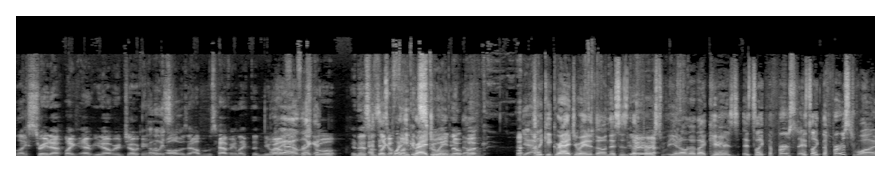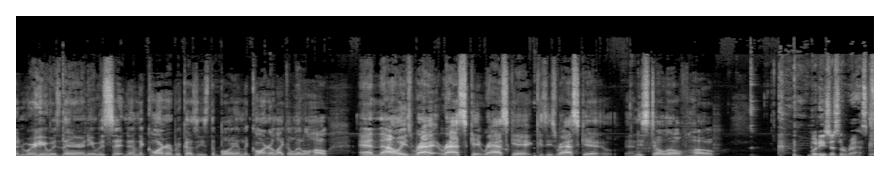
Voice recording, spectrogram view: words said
Like straight up, like ev- you know, we were joking Oh, with all of his albums having like the new Oh, outfit yeah, for like, school, and this is like a point, he fucking graduated, school notebook. yeah. It's like he graduated though, and this is the Yeah. first. You know, they're like, here's. It's like the first. It's like the first one where he was there and he was sitting in the corner because he's the boy in the corner like a little hoe, and now he's ra- Raskit Raskit because he's Raskit and he's still a little hoe. But he's just a rascal,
